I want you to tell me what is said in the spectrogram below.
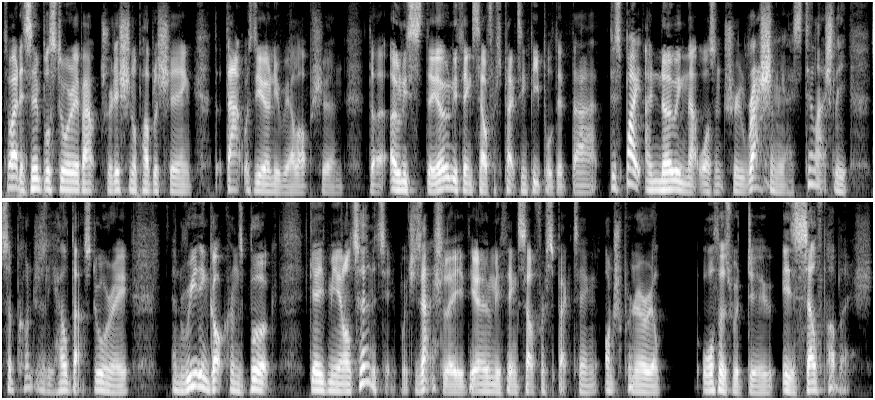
So I had a simple story about traditional publishing that that was the only real option. The only the only thing self-respecting people did that. Despite I knowing that wasn't true rationally, I still actually subconsciously held that story. And reading Gaughran's book gave me an alternative, which is actually the only thing self-respecting entrepreneurial authors would do is self-publish.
